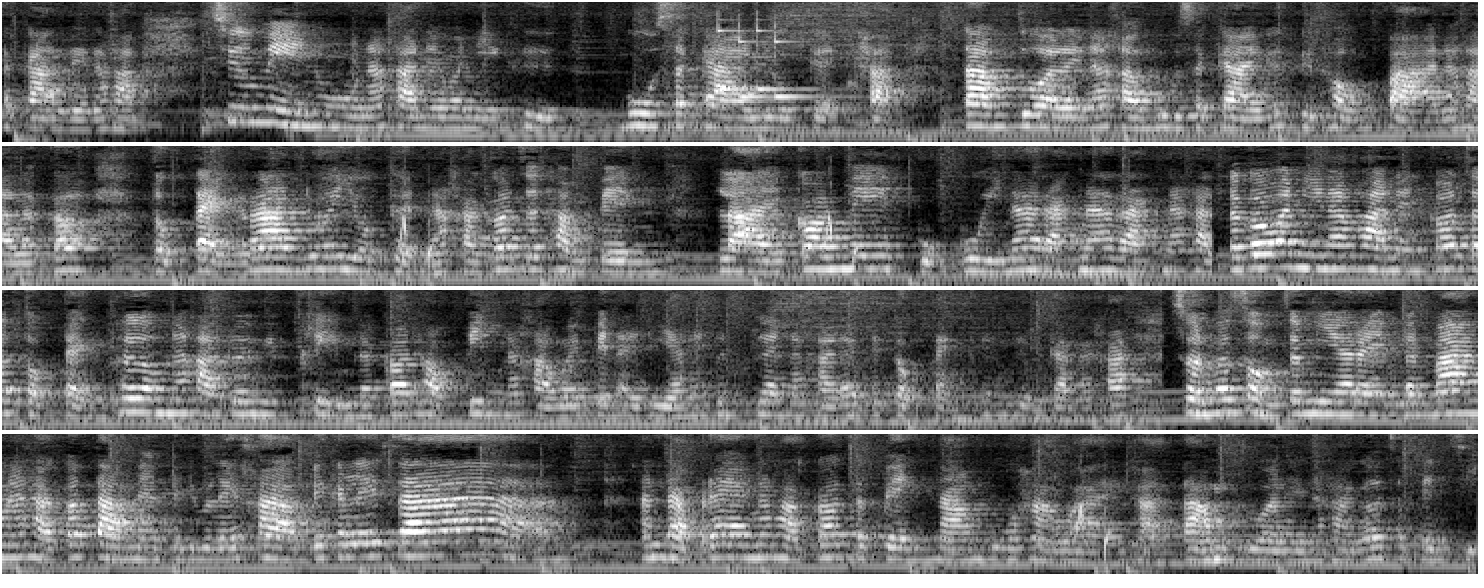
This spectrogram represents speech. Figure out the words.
ศกาลเลยนะคะ ชื่อเมนูนะคะในวันนี้คือบูสกายโยเกิร์ตค่ะ ตามตัวเลยนะคะบูสกายก็คือท้องฟ้านะคะ แล้วก็ตกแต่งราดด้วยโยเกิร์ตนะคะ ก็จะทำเป็นลายก้อนเมฆปุกปุยน่ารักน่ารักนะคะ แล้วก็วันนี้นะคะแนนก็จะตกแต่งเพิ่มนะคะ ด้วยวิปครีมแล้วก็ท็อปปิ้งนะคะ ไว้เป็นไอเดียให้เพื่อนๆนะคะ ได้ไปตกแต่งเครื่องดื่มกันนะคะ ส่วนผสมจะมีอะไรกันบ้างนะคะ ก็ตามแนนไปดูเลยค่ะ ไปกันเลยจ้าอันดับแรกนะคะก็จะเป็นน้ำบูฮาวายค่ะ ตามตัวเลยนะคะ ก็จะเป็นสี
